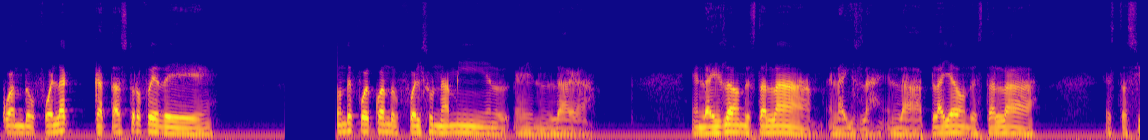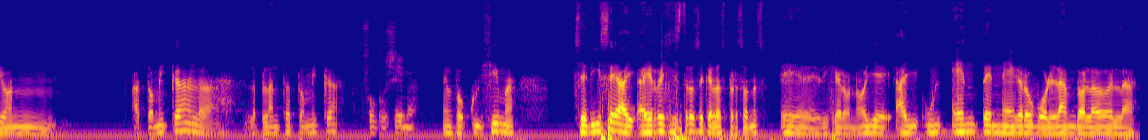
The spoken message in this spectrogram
cuando fue la catástrofe de... ¿Dónde fue cuando fue el tsunami en la en la isla donde está la en la isla, en la playa donde está la estación atómica, la, la planta atómica. Fukushima. En Fukushima. Se dice, hay, hay registros de que las personas eh, dijeron, oye, hay un ente negro volando al lado de la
